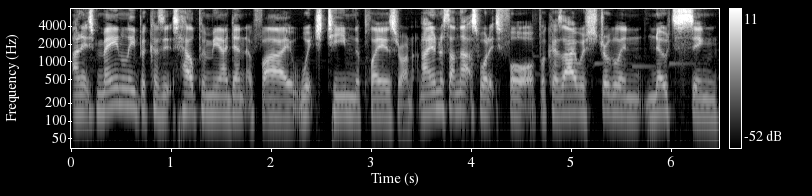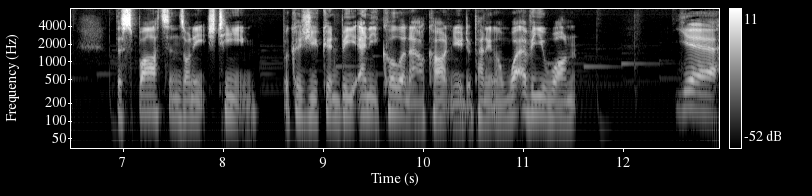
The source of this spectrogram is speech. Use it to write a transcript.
and it's mainly because it's helping me identify which team the players are on. And I understand that's what it's for because I was struggling noticing the Spartans on each team because you can be any color now, can't you? Depending on whatever you want. yeah.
